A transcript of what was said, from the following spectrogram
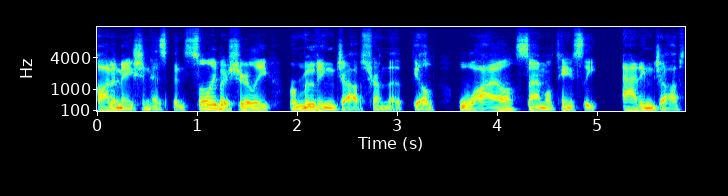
automation has been slowly but surely removing jobs from the field while simultaneously adding jobs.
